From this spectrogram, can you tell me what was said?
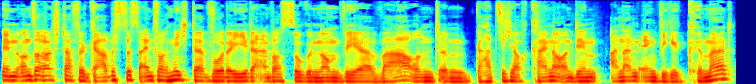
In unserer Staffel gab es das einfach nicht. Da wurde jeder einfach so genommen, wie er war. Und ähm, da hat sich auch keiner um dem anderen irgendwie gekümmert,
